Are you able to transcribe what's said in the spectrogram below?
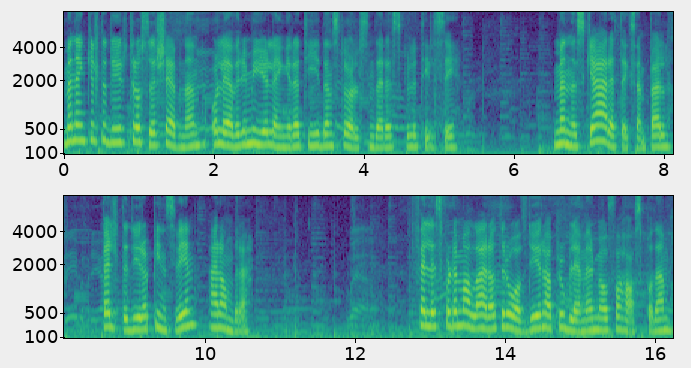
Men enkelte dyr trosser skjebnen og lever i mye lengre tid enn størrelsen deres skulle tilsi. Mennesket er et eksempel. Beltedyr og pinnsvin er andre. Felles for dem alle er at rovdyr har problemer med å få has på dem.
